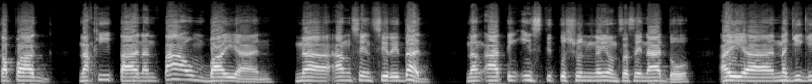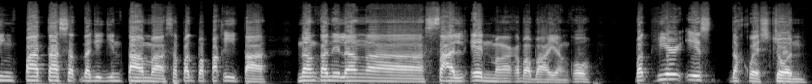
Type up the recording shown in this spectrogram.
kapag nakita ng taong bayan na ang sensiridad ng ating institusyon ngayon sa Senado ay ah, nagiging patas at nagiging tama sa pagpapakita ng kanilang ah, salin mga kababayan ko. But here is the question.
